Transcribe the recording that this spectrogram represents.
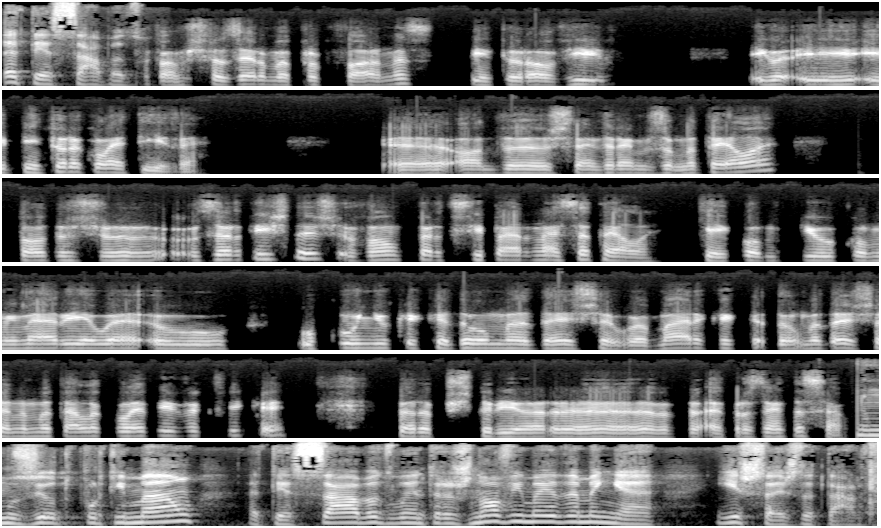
até sábado. Vamos fazer uma performance, pintura ao vivo, e, e, e pintura coletiva, uh, onde estenderemos uma tela, todos os artistas vão participar nessa tela, que é como que o culminar é o, o, o cunho que cada uma deixa, a marca que cada uma deixa numa tela coletiva que fica para posterior uh, apresentação. No Museu de Portimão, até sábado, entre as nove e meia da manhã e as seis da tarde.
